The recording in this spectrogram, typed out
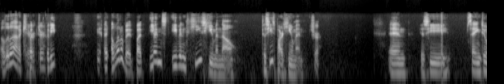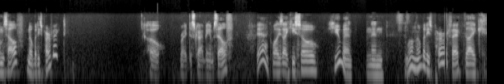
a little out of character. But, he, a- a little bit, but even even he's human though, because he's part human. sure. And is he saying to himself, "Nobody's perfect"? Oh, right, describing himself. Yeah. Well, he's like he's so human, and then well, nobody's perfect. Like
